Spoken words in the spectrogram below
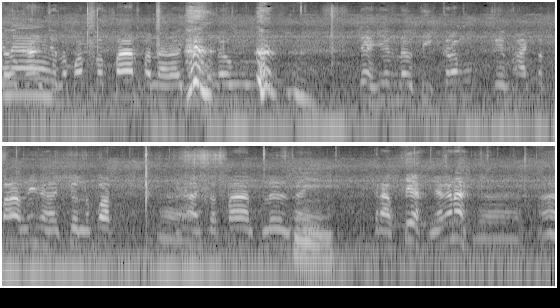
នៅណាខាងជនបទបិទបានប៉ុន្តែយើងនៅផ្ទះយើងនៅទីក្រុងគេមិនអាចបិទបាននេះណាជនបទគេអាចបិទបានភ្លើងអីក្រៅផ្ទះអញ្ចឹងណាអើ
